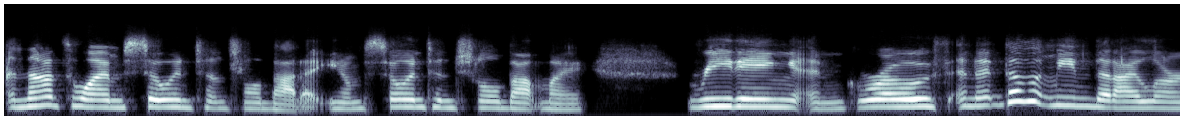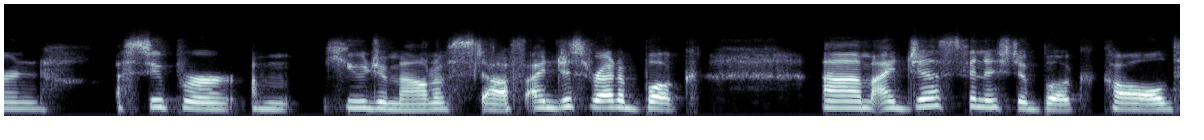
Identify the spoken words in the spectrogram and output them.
And that's why I'm so intentional about it. You know, I'm so intentional about my reading and growth. And it doesn't mean that I learn a super um, huge amount of stuff. I just read a book. Um, I just finished a book called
